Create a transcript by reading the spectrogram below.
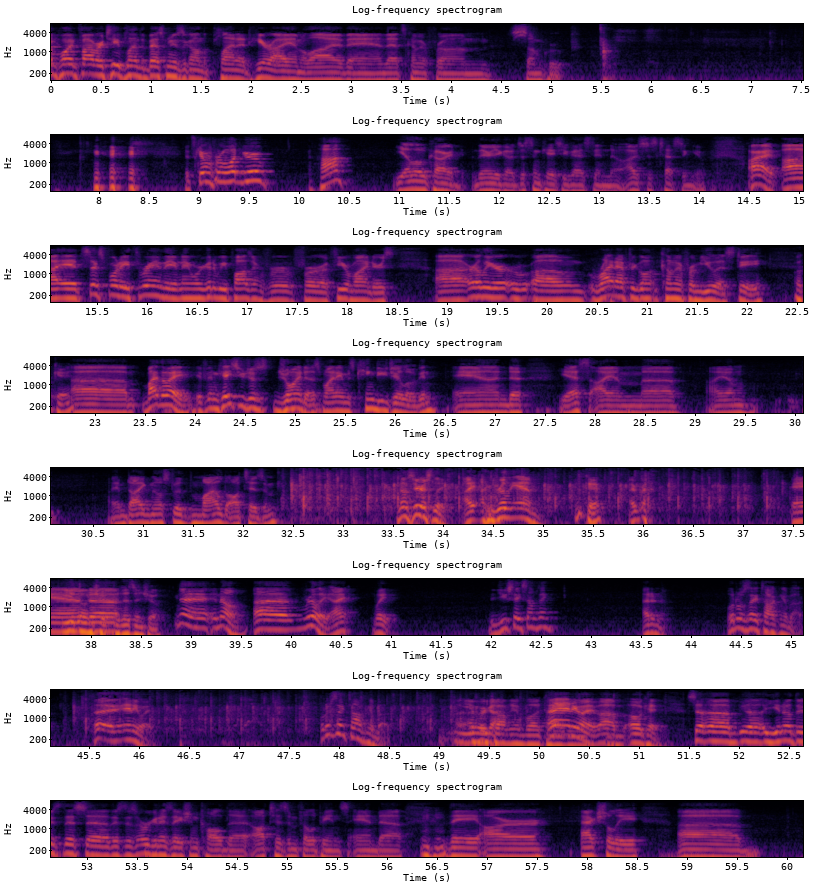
99.5 RT playing the best music on the planet. Here I am alive, and that's coming from some group. it's coming from what group? Huh? Yellow card. There you go, just in case you guys didn't know. I was just testing you. All right, uh, it's 6.43 in the evening. We're going to be pausing for, for a few reminders. Uh, earlier, um, right after going, coming from UST. Okay. um, by the way, if in case you just joined us, my name is King DJ Logan, and uh, yes, I am. Uh, I am. I am diagnosed with mild autism. No, seriously, I, I really am. okay. I, re- and you don't show, uh, it doesn't show. no, no, uh, really. I wait. Did you say something? I don't know. What was I talking about? Uh, anyway, what was I talking about? Uh, I You were forgot. talking about anyway, um, okay. So uh, uh, you know, there's this uh, there's this organization called uh, Autism Philippines, and uh, Mm-hmm. they are actually uh,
